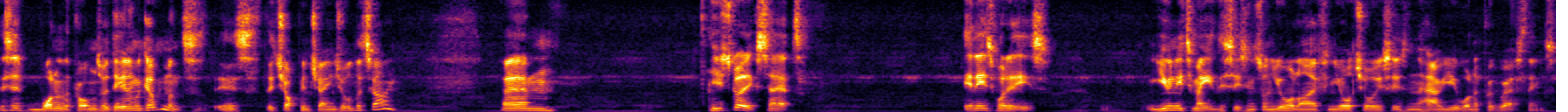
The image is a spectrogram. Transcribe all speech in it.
This is one of the problems we're dealing with governments is they chop and change all the time. Um, you just got to accept it is what it is you need to make decisions on your life and your choices and how you want to progress things.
